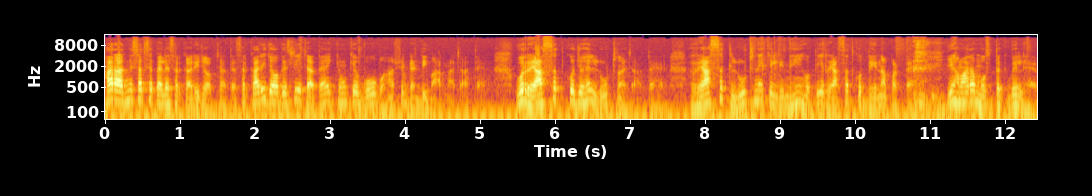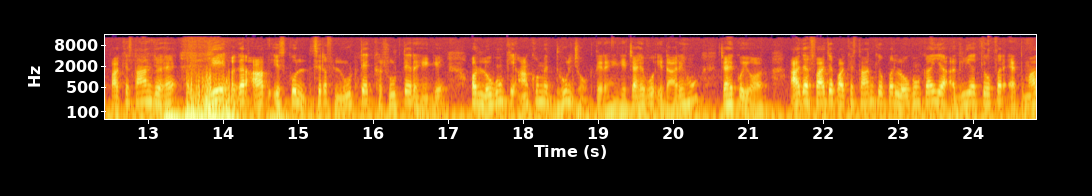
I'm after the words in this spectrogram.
ہر آدمی سب سے پہلے سرکاری جاب چاہتا ہے۔ سرکاری جاب اس لیے چاہتا ہے کیونکہ وہ وہاں سے ڈنڈی مارنا چاہتا ہے۔ وہ ریاست کو جو ہے لوٹنا چاہتا ہے۔ جاتا ہے۔ ریاست لوٹنے کے لیے نہیں ہوتی، ریاست کو دینا پڑتا ہے۔ یہ ہمارا مستقبل ہے۔ پاکستان جو ہے، یہ اگر آپ اس کو صرف لوٹتے، کھسوٹتے رہیں گے اور لوگوں کی آنکھوں میں دھول جھونکتے رہیں گے، چاہے وہ ادارے ہوں، چاہے کوئی اور۔ آج افواج پاکستان کے اوپر لوگوں کا یا عدلیہ کے اوپر اعتماد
